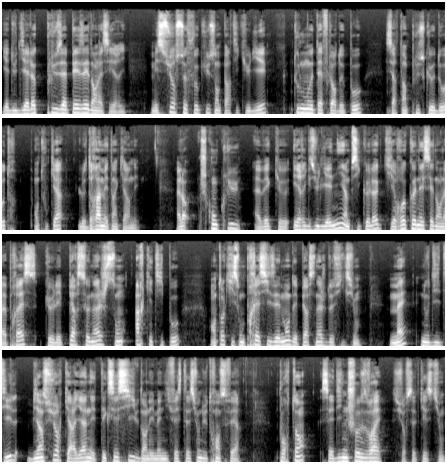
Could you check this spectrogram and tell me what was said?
il y a du dialogue plus apaisé dans la série, mais sur ce focus en particulier, tout le monde est à fleur de peau, certains plus que d'autres, en tout cas, le drame est incarné. Alors, je conclus avec euh, Eric Zuliani, un psychologue qui reconnaissait dans la presse que les personnages sont archétypaux en tant qu'ils sont précisément des personnages de fiction. Mais, nous dit-il, bien sûr qu'Ariane est excessive dans les manifestations du transfert. Pourtant, ça dit une chose vraie sur cette question.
